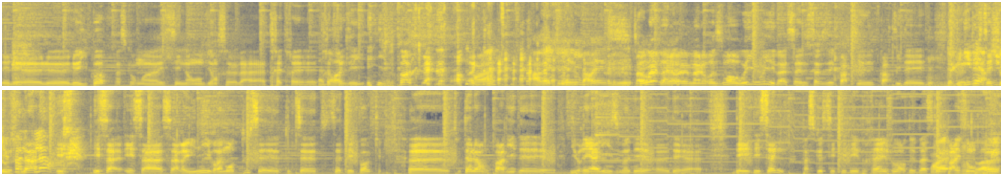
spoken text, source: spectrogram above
le, le- le hip-hop, parce que euh, c'est une ambiance euh, bah, très, très, La très, hip-hop. Ouais. Avec les. Bah ouais. Bah ouais, trucs, mal- ouais. malheureusement, oui, oui, bah ça, ça faisait partie, partie des, des- De l'univers, ces du choses-là. Et, et ça, et ça, ça réunit vraiment tout ces- toute, cette, toute cette époque. Euh, tout à l'heure, vous parliez des, du réalisme des, des, des, des scènes, parce que c'était des vrais joueurs de basket. Ouais. Par exemple, Ouais, ouais.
